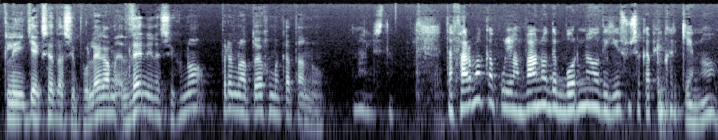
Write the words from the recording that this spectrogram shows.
κλινική εξέταση που λέγαμε, δεν είναι συχνό, πρέπει να το έχουμε κατά νου. Μάλιστα. Τα φάρμακα που λαμβάνονται μπορεί να οδηγήσουν σε κάποιο καρκίνο;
